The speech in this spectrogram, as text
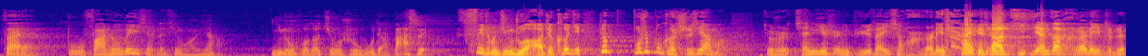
在不发生危险的情况下，你能活到九十五点八岁，非常精准啊！这科技这不是不可实现吗？就是前提是你必须在一小盒里待着，提前在盒里，只是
